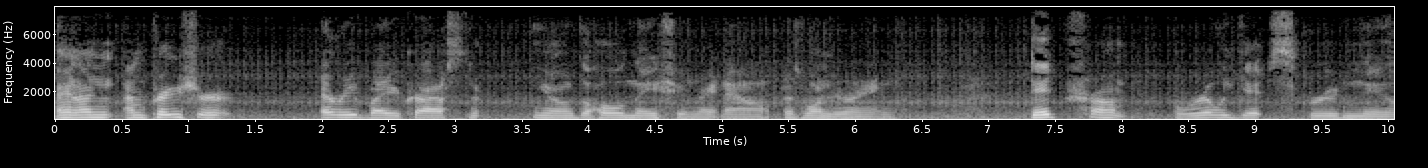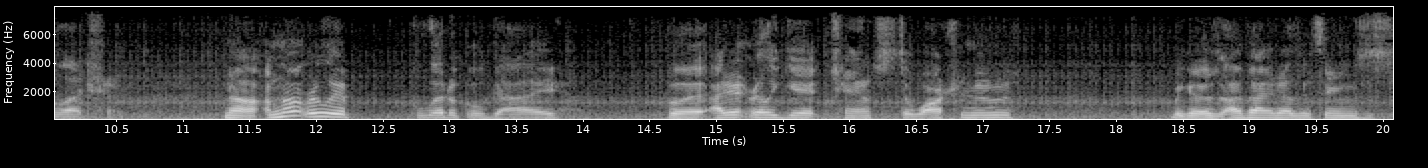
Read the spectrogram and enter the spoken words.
And I'm, I'm pretty sure everybody across, the, you know, the whole nation right now is wondering, did Trump really get screwed in the election? Now, I'm not really a political guy, but I didn't really get a chance to watch the news because I've had other things,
